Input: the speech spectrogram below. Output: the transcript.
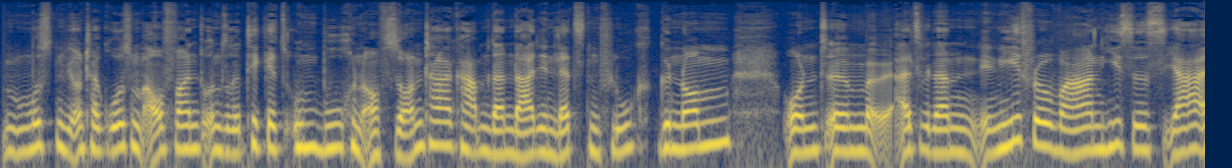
mussten wir unter großem Aufwand unsere Tickets umbuchen auf Sonntag, haben dann da den letzten Flug genommen und ähm, als wir dann in Heathrow waren, hieß es, ja,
